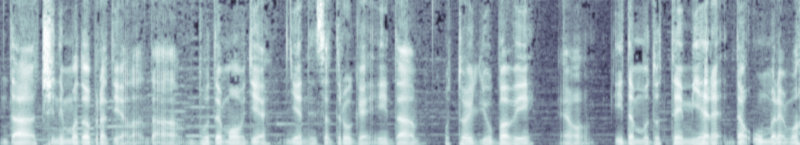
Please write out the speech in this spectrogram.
da činimo dobra djela, da budemo ovdje jedni za druge i da u toj ljubavi evo, idemo do te mjere da umremo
